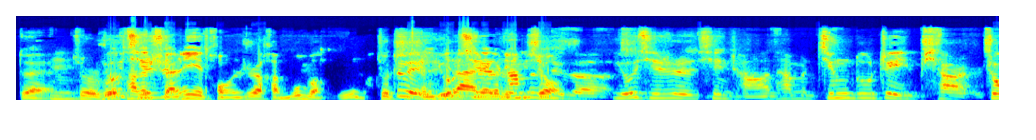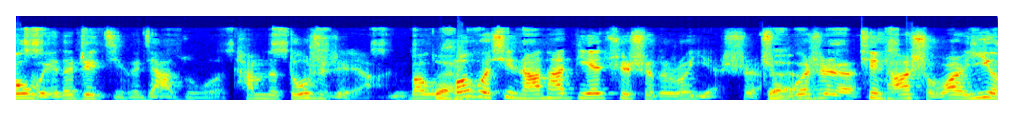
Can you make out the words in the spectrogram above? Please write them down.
对，嗯就是说他的权力统治很不稳固嘛，就只对，是依赖尤其是他那个领袖。们这个，尤其是信长他们京都这一片儿周围的这几个家族，他们的都是这样。包括包括信长他爹去世的时候也是，只不过是信长手腕硬，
